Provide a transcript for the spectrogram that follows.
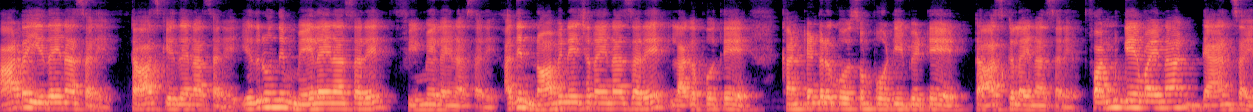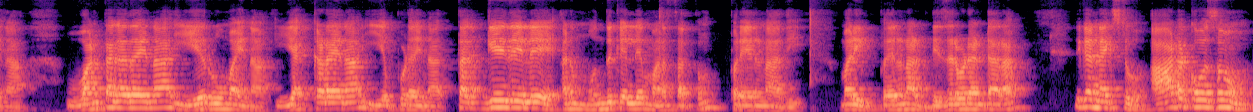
ఆట ఏదైనా సరే టాస్క్ ఏదైనా సరే ఎదురుంది మేల్ అయినా సరే ఫీమేల్ అయినా సరే అది నామినేషన్ అయినా సరే లేకపోతే కంటెండర్ కోసం పోటీ పెట్టే టాస్క్లు అయినా సరే ఫన్ గేమ్ అయినా డ్యాన్స్ అయినా వంటగదైనా ఏ రూమ్ అయినా ఎక్కడైనా ఎప్పుడైనా తగ్గేదేలే అని ముందుకెళ్ళే మనస్తత్వం ప్రేరణది. మరి ప్రేరణ డిజర్వ్డ్ అంటారా? ఇక నెక్స్ట్ ఆట కోసం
